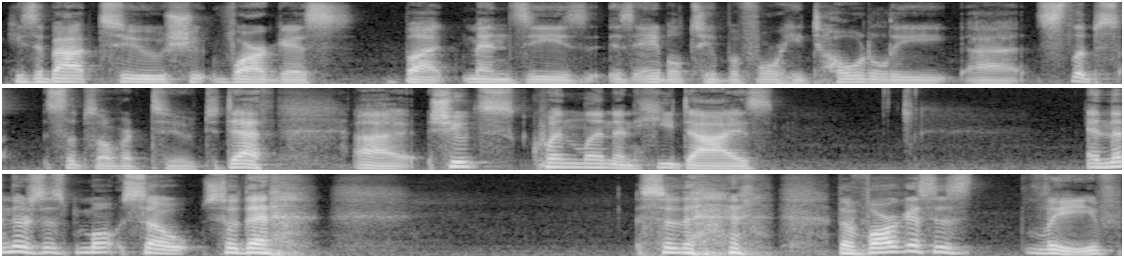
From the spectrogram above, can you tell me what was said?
He's about to shoot Vargas, but Menzies is able to before he totally uh, slips slips over to to death. Uh, shoots Quinlan and he dies. And then there's this mo- so so then so then the Vargases leave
